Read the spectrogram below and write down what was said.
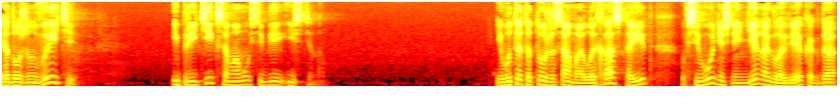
я должен выйти – и прийти к самому себе истинам. И вот это то же самое лыха стоит в сегодняшней недельной главе, когда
